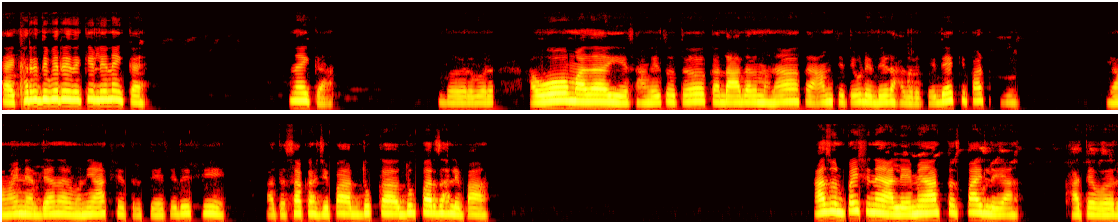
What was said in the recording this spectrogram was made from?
काय खरेदी बिरेदी केली नाही काय? नाही का? बरं बरं. अहो मला हे सांगायचं होतं का दादाला म्हणा का आमचे तेवढे दीड हजार रुपये द्या की पाठवू या महिन्यात देणार म्हणे अक्षय तृतीयाच्या दिवशी. आता सकाळची पार दुका दुपार झाले पा. अजून पैसे नाही आले. मी आत्ताच पाहिले या खात्यावर.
